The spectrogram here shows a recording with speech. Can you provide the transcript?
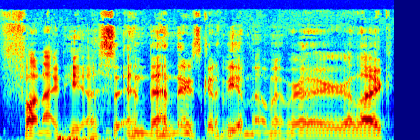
fun ideas." And then there's going to be a moment where you're like,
